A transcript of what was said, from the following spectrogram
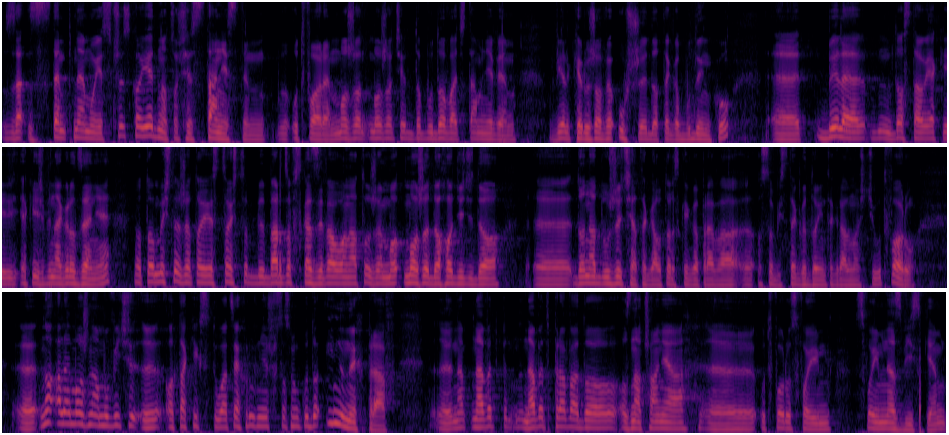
za- zstępnemu jest wszystko jedno, co się stanie z tym utworem, może, możecie dobudować tam, nie wiem, wielkie różowe uszy do tego budynku, e, byle dostał jakieś, jakieś wynagrodzenie, no to myślę, że to jest coś, co by bardzo wskazywało na to, że mo, może dochodzić do, e, do nadużycia tego autorskiego prawa e, osobistego do integralności utworu. E, No ale można mówić e, o takich sytuacjach również w stosunku do innych praw, E, na, nawet, nawet prawa do oznaczania utworu swoim, swoim nazwiskiem,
